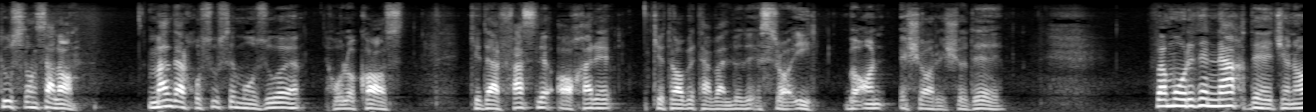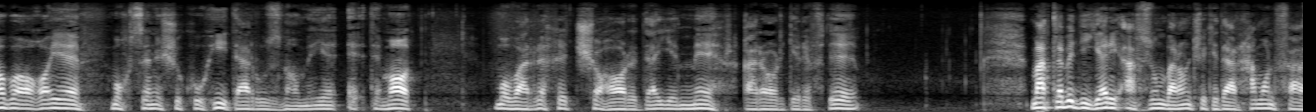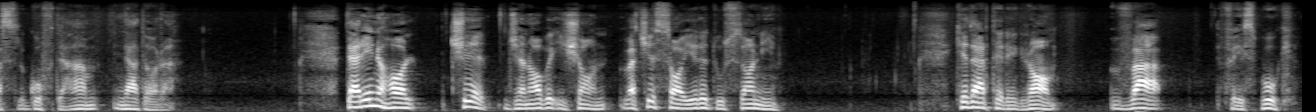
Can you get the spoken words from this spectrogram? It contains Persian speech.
دوستان سلام. من در خصوص موضوع هولوکاست که در فصل آخر کتاب تولد اسرائیل به آن اشاره شده و مورد نقد جناب آقای محسن شکوهی در روزنامه اعتماد مورخ چهارده مهر قرار گرفته مطلب دیگری افزون بر آنچه که در همان فصل گفتهام ندارم. در این حال چه جناب ایشان و چه سایر دوستانی که در تلگرام و فیسبوک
